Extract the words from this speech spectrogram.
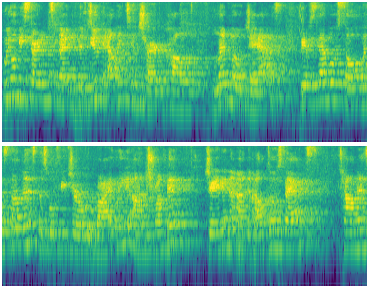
We will be starting tonight with a Duke Ellington chart called Limbo Jazz. We have several soloists on this. This will feature Riley on trumpet, Jaden on alto sax, Thomas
